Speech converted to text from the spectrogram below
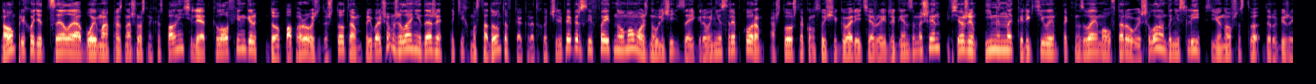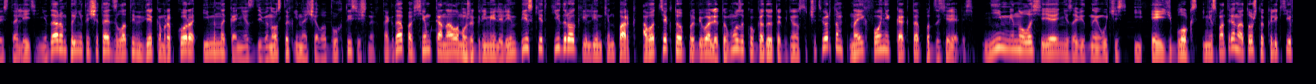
на ум приходит целая обойма разношерстных исполнителей от Clawfinger до Papa Roach, да что там, при большом желании даже таких мастодонтов, как Red Hot Chili Peppers и Fate No More можно уличить в заигрывании с рэп-кором. А что уж в таком случае говорить о Rage Against the Machine? И все же именно коллективы так называемого второго эшелона донесли с ее новшества до рубежей столетий. Недаром принято считать золотым веком рэп-кора именно конец 90-х и начало 2000-х. Тогда по всем каналам уже гремели Limp Bizkit, Kid Rock и Linkin Park. А вот те, кто пробивали эту музыку году так в 94-м, на их фоне как-то подзатерялись. Не минула сия незавидная участь и H-Blocks. И несмотря на то, что коллектив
